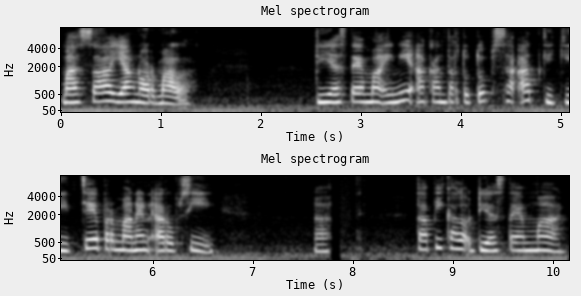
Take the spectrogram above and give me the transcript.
masa yang normal. Diastema ini akan tertutup saat gigi C permanen erupsi tapi kalau diastema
